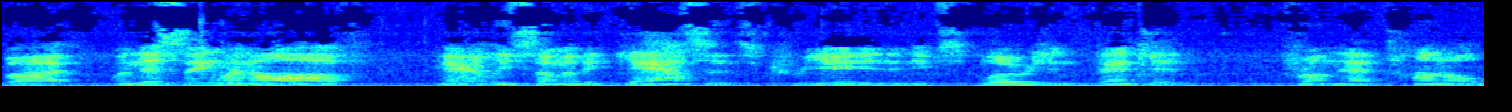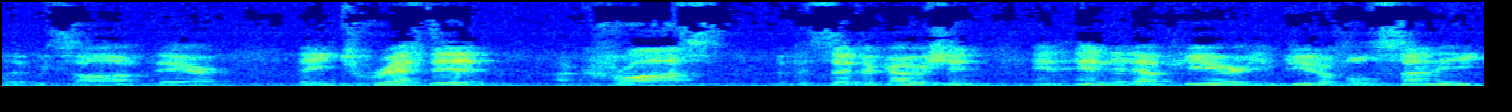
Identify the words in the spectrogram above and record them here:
but when this thing went off, apparently some of the gases created an explosion vented from that tunnel that we saw up there they drifted across the Pacific Ocean and ended up here in beautiful, sunny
